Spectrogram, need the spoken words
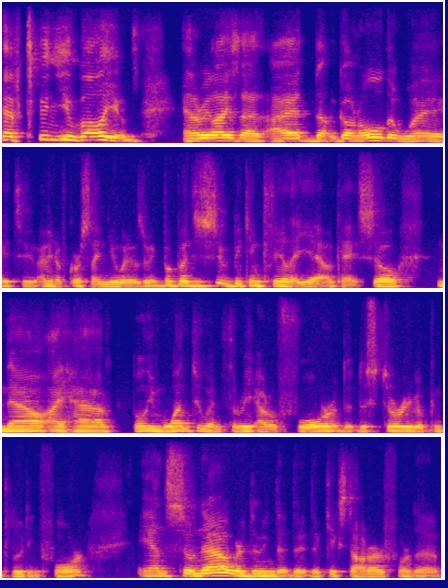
have two new volumes and I realized that I had gone all the way to. I mean, of course, I knew what I was doing, but but it became clear that yeah, okay. So now I have volume one, two, and three out of four. The, the story will conclude in four, and so now we're doing the the, the Kickstarter for the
